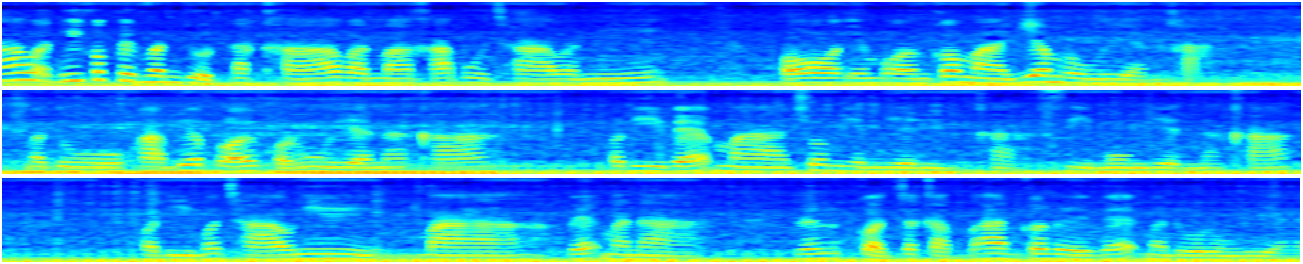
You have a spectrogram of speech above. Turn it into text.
คะวันนี้ก็เป็นวันหยุดนะคะ วันมาคบูชาวันนี้พอเอ็มออนก็มาเยี่ยมโรงเรียนค่ะ มาดูความเรียบร้อยของโรงเรียนนะคะ พอดีแวะมาช่วงเย็นๆค่ะสี่โมงเย็นนะคะ พอดีเมื่อเช้านี่มาแวะมานา แล้วก่อนจะกลับบ้านก็เลยแวะมาดูโรงเรียน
